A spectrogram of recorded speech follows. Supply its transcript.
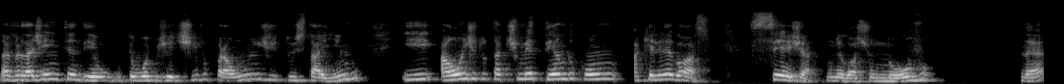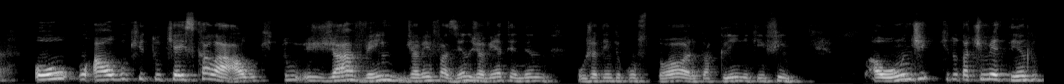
na verdade, é entender o, teu objetivo, para onde tu está indo e aonde tu está te metendo com aquele negócio. Seja um negócio novo, né? Ou algo que tu quer escalar, algo que tu já vem, já vem fazendo, já vem atendendo, ou já tem teu consultório, tua clínica, enfim. Aonde que tu está te metendo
